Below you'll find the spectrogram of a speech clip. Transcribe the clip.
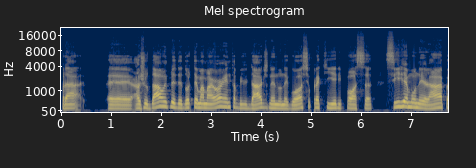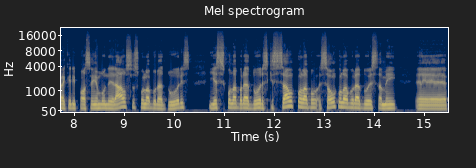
para é, ajudar o empreendedor a ter uma maior rentabilidade né, no negócio para que ele possa se remunerar, para que ele possa remunerar os seus colaboradores. E esses colaboradores que são, são colaboradores também é,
